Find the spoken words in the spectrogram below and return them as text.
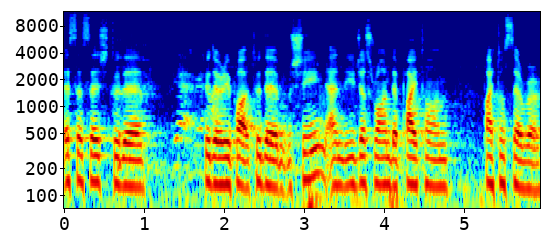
SSH to the to the repo to the machine, and you just run the Python Python server.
